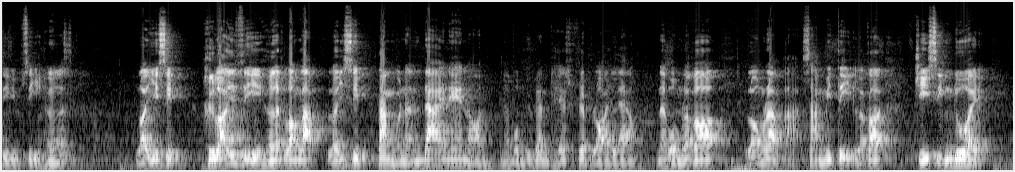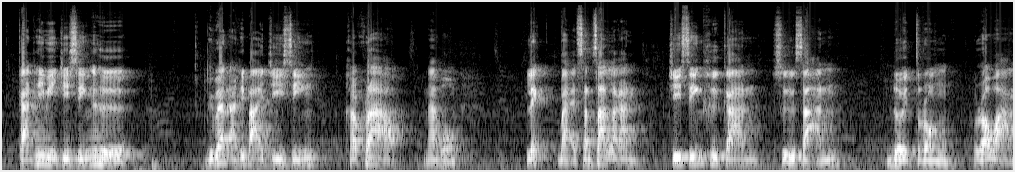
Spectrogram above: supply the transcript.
144 Hz 120 คือ 124เฮิร์ตรองรับ 120 ต่ำกว่านั้นได้แน่นอนนะผมพี่แว่นเทสเรียบร้อยแล้วนะผมแล้วก็รองรับ 3 มิติแล้วก็ G Sync ด้วย การที่มี G Sync ก็คือพี่แว่นอธิบาย G Sync คร่าวๆนะผมเล็กแบบสั้นๆแล้วกัน G Sync คือการสื่อสารโดยตรงระหว่าง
